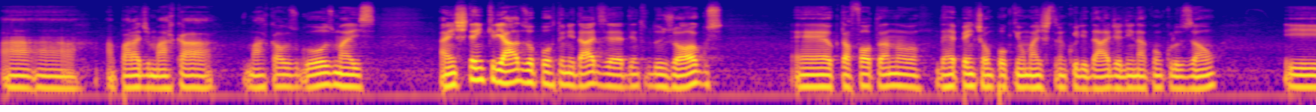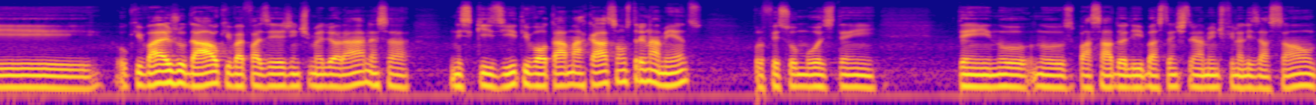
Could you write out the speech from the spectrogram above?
a, a, a parar de marcar, marcar os gols, mas a gente tem criado oportunidades é, dentro dos jogos. É, o que está faltando, de repente, é um pouquinho mais de tranquilidade ali na conclusão. E o que vai ajudar, o que vai fazer a gente melhorar nessa, nesse quesito e voltar a marcar são os treinamentos. O professor Moses tem, tem no, nos passado ali bastante treinamento de finalização,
